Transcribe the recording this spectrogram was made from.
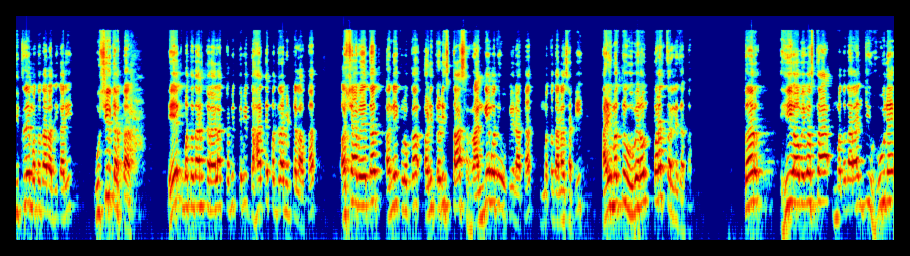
तिथले मतदान अधिकारी उशीर करतात. एक मतदान करायला कमीत कमी दहा ते पंधरा मिनिटं लावतात. अशा वेळेतच अनेक लोक अडीच अडीच तास रांगेमध्ये उभे राहतात मतदानासाठी आणि मग ते उभे राहून परत चालले जातात. तर ही अव्यवस्था मतदारांची होऊ नये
